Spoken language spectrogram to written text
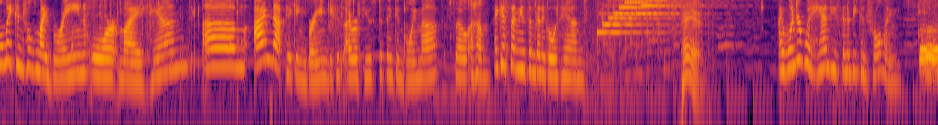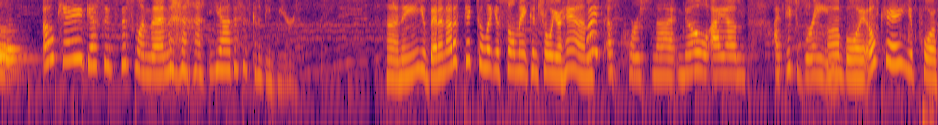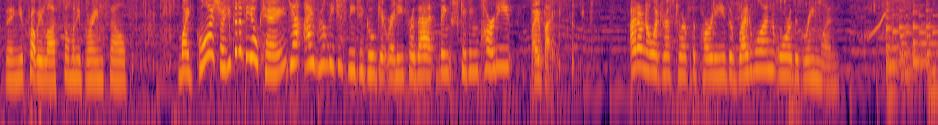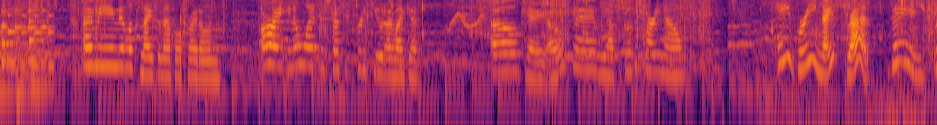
soulmate controls my brain or my hand. Um, I'm not picking brain because I refuse to think in boy math, so um, I guess that means I'm gonna go with hand. Hand. I wonder what hand he's gonna be controlling. Okay, guess it's this one then. yeah, this is gonna be weird. Honey, you better not have picked to let your soulmate control your hand. What? Of course not. No, I, um, I picked brain. Oh boy, okay, you poor thing. You probably lost so many brain cells. My gosh, are you gonna be okay? Yeah, I really just need to go get ready for that Thanksgiving party. Bye bye. I don't know what dress to wear for the party, the red one or the green one. I mean, it looks nice enough, I'll try it on. Alright, you know what? This dress is pretty cute, I like it. Okay, okay, we have to go to the party now. Hey, Bree, nice dress. Thanks.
